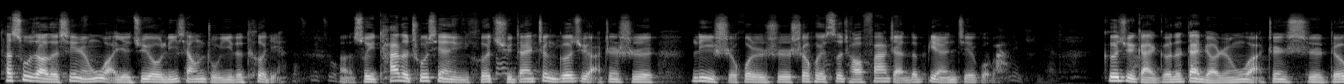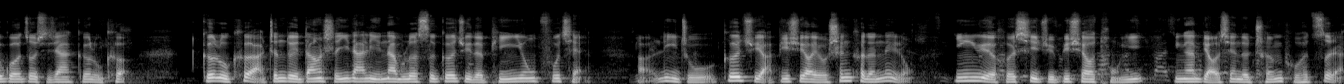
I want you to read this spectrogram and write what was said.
它塑造的新人物啊，也具有理想主义的特点啊，所以它的出现和取代正歌剧啊，正是。历史或者是社会思潮发展的必然结果吧。歌剧改革的代表人物啊，正是德国作曲家格鲁克。格鲁克啊，针对当时意大利那不勒斯歌剧的平庸肤浅啊，力主歌剧啊必须要有深刻的内容，音乐和戏剧必须要统一，应该表现的淳朴和自然。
